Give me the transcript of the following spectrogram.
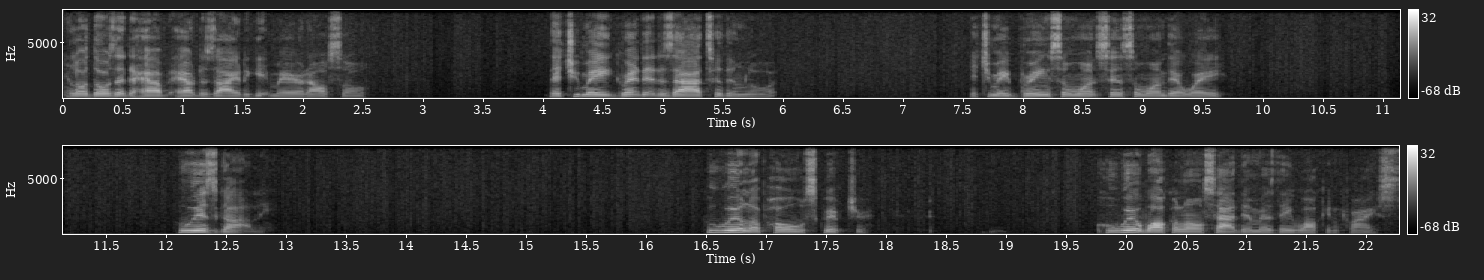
And Lord, those that have, have desire to get married also, that you may grant that desire to them, Lord. That you may bring someone, send someone their way who is godly, who will uphold Scripture, who will walk alongside them as they walk in Christ.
